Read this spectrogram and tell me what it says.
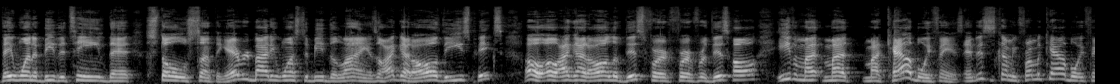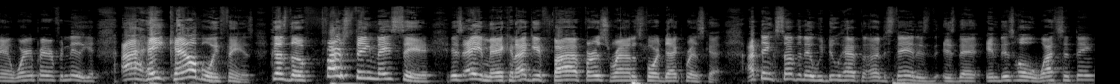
They want to be the team that stole something. Everybody wants to be the Lions. Oh, I got all these picks. Oh, oh, I got all of this for for for this haul. Even my my my Cowboy fans, and this is coming from a Cowboy fan wearing paraphernalia. I hate Cowboy fans because the first thing they said is, "Hey man, can I get five first rounders for Dak Prescott?" I think something that we do have to understand is is that in this whole Watson thing,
